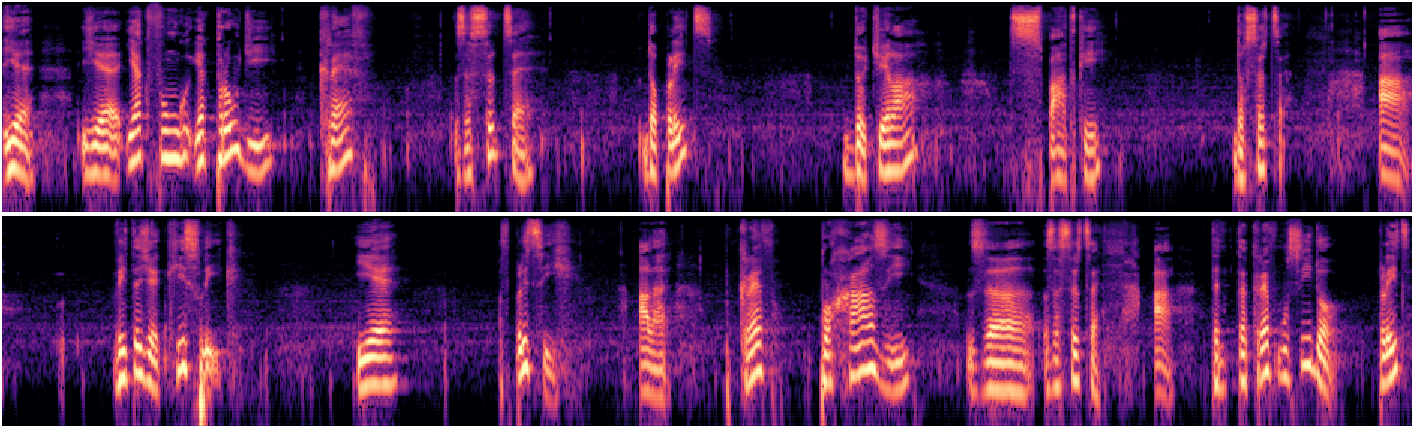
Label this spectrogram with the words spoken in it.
je, je jak, fungu, jak proudí krev ze srdce do plic, do těla, zpátky do srdce. A víte, že kyslík je v plicích, ale krev prochází z, ze srdce. A ten, ta krev musí do plic,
